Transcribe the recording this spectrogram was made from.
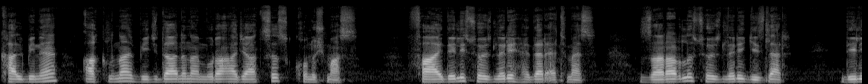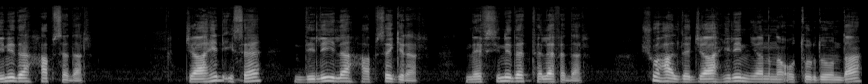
Kalbine, aklına, vicdanına muraacatsız konuşmaz. Faydalı sözleri heder etmez. Zararlı sözleri gizler. Dilini de hapseder. Cahil ise diliyle hapse girer. Nefsini de telef eder. Şu halde cahilin yanına oturduğunda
